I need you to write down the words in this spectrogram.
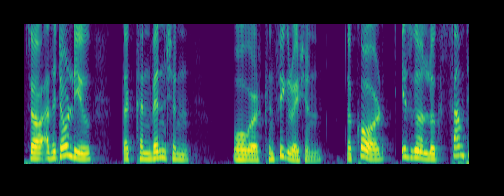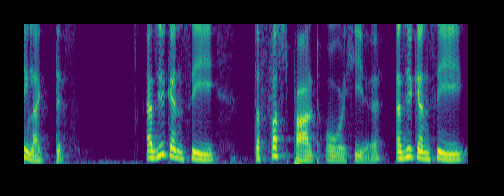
So as I told you, the convention over configuration, the code is going to look something like this. As you can see, the first part over here, as you can see,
